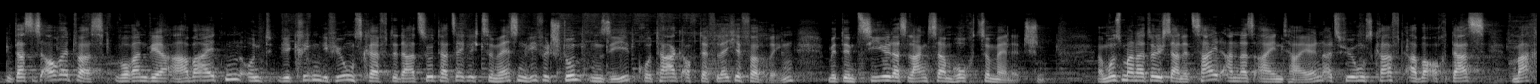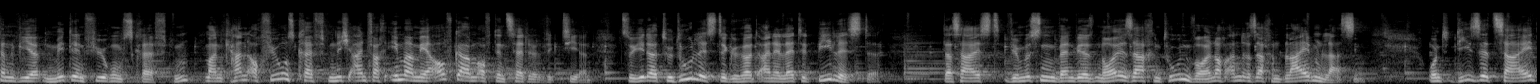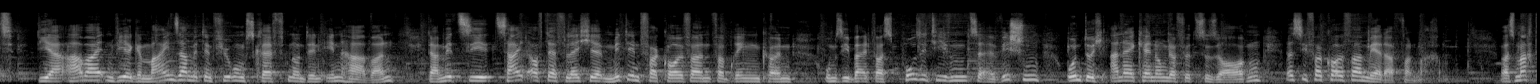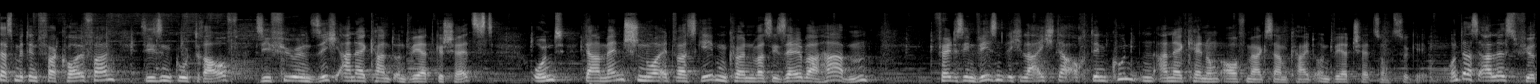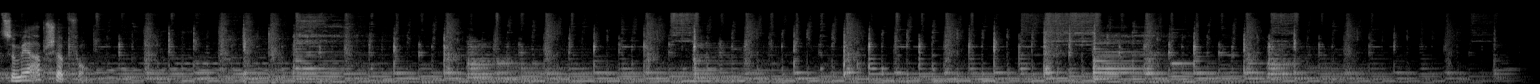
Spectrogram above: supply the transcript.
Das ist auch etwas, woran wir arbeiten und wir kriegen die Führungskräfte dazu, tatsächlich zu messen, wie viele Stunden sie pro Tag auf der Fläche verbringen, mit dem Ziel, das langsam hoch zu managen. Da muss man natürlich seine Zeit anders einteilen als Führungskraft, aber auch das machen wir mit den Führungskräften. Man kann auch Führungskräften nicht einfach immer mehr Aufgaben auf den Zettel diktieren. Zu jeder To-Do-Liste gehört eine Let-it-be-Liste. Das heißt, wir müssen, wenn wir neue Sachen tun wollen, auch andere Sachen bleiben lassen. Und diese Zeit, die erarbeiten wir gemeinsam mit den Führungskräften und den Inhabern, damit sie Zeit auf der Fläche mit den Verkäufern verbringen können, um sie bei etwas Positivem zu erwischen und durch Anerkennung dafür zu sorgen, dass die Verkäufer mehr davon machen. Was macht das mit den Verkäufern? Sie sind gut drauf, sie fühlen sich anerkannt und wertgeschätzt. Und da Menschen nur etwas geben können, was sie selber haben, fällt es ihnen wesentlich leichter, auch den Kunden Anerkennung, Aufmerksamkeit und Wertschätzung zu geben. Und das alles führt zu mehr Abschöpfung.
